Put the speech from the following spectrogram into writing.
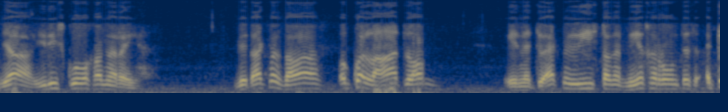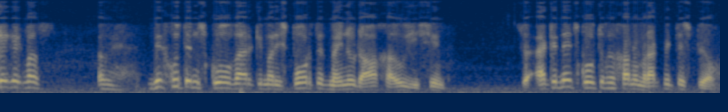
ja, hierdie skool gaan ry. Weet ek was daar ook wel laat lank en toe ek nou hier standaard 9 rond is, ek kyk ek was uh, nie goed in skoolwerk maar die sport het my nou daar gehou, jy sien. So ek het net skool toe gegaan om rugby te speel.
